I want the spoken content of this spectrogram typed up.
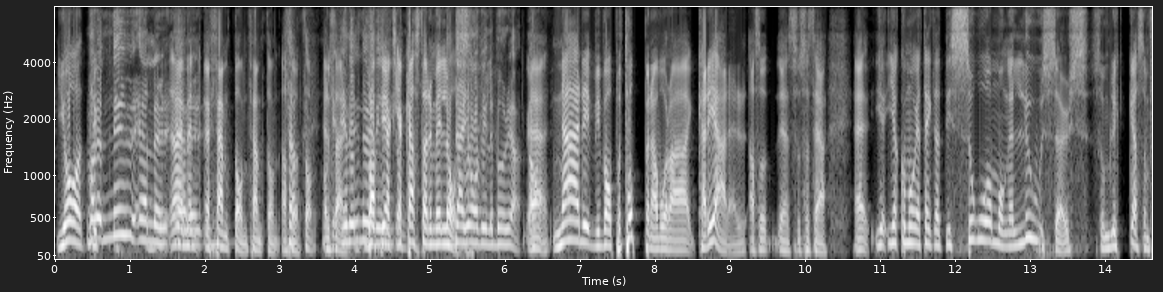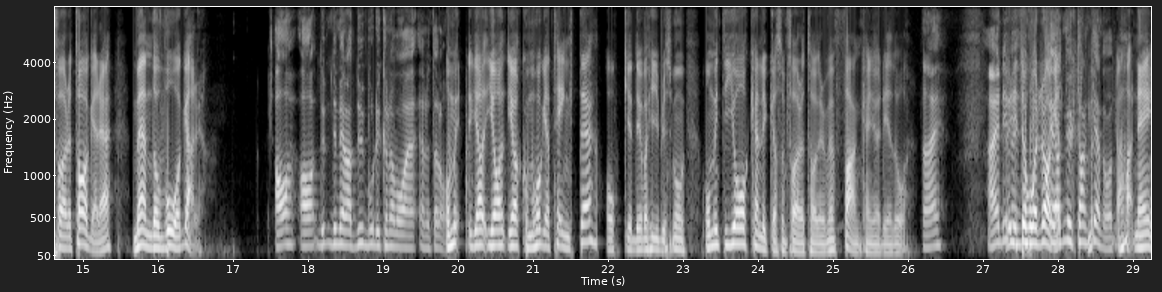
jag Var det nu eller? Nej eller men eh, 15, 15. Alltså, 15, Eller okej. så vi- nu är bara vi för jag, liksom jag kastade mig loss. där jag ville börja? Ja. Eh, när det, vi var på toppen av våra karriärer, alltså, eh, så, så att säga, eh, jag, jag kommer ihåg att jag tänkte att det är så många losers som lyckas som företagare, men de vågar. Ja, ja du, du menar att du borde kunna vara en av dem? Om, jag, jag, jag kommer ihåg att jag tänkte, och det var hybris, men om inte jag kan lyckas som företagare, vem fan kan göra det då? Nej. Nej, Det är lite hårdraget. Ödmjuk tanke ändå. Jaha, nej,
